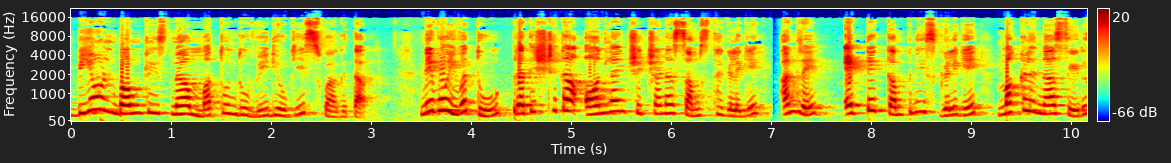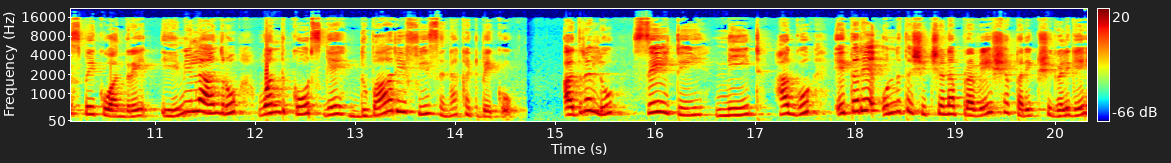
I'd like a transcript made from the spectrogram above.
ಬಿಯಾಂಡ್ ಬೌಂಡ್ರೀಸ್ನ ಮತ್ತೊಂದು ವಿಡಿಯೋಗೆ ಸ್ವಾಗತ. ನೀವು ಇವತ್ತು ಪ್ರತಿಷ್ಠಿತ ಆನ್ಲೈನ್ ಶಿಕ್ಷಣ ಸಂಸ್ಥೆಗಳಿಗೆ, ಅಂದರೆ ಎಟ್ಟೆಕ್ ಕಂಪನೀಸ್ಗಳಿಗೆ ಮಕ್ಕಳನ್ನ ಸೇರಿಸಬೇಕು ಅಂದರೆ ಏನಿಲ್ಲ ಅಂದರೂ ಒಂದು ಕೋರ್ಸ್ಗೆ ದುಬಾರಿ ಫೀಸನ್ನು ಕಟ್ಟಬೇಕು ಅದರಲ್ಲೂ ಸಿಇಟಿ ನೀಟ್ ಹಾಗೂ ಇತರೆ ಉನ್ನತ ಶಿಕ್ಷಣ ಪ್ರವೇಶ ಪರೀಕ್ಷೆಗಳಿಗೆ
